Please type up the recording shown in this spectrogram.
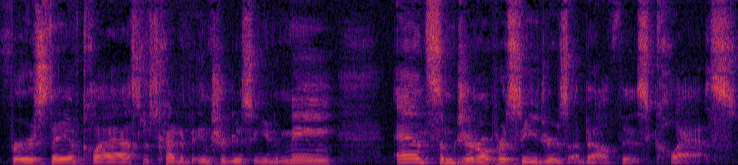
first day of class, just kind of introducing you to me and some general procedures about this class.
